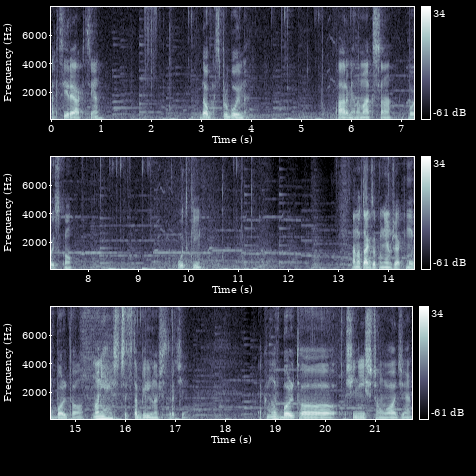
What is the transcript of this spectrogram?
Akcję, reakcję. Dobra, spróbujmy. Armia na maksa, wojsko. Łódki. A no tak, zapomniałem, że jak moveball to... No nie, jeszcze stabilność straciłem. Jak moveball to się niszczą łodzie.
